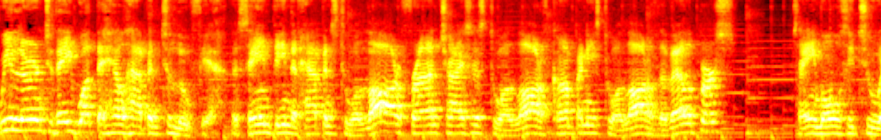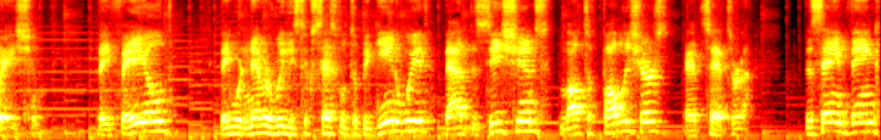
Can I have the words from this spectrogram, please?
we learned today what the hell happened to Lufia. The same thing that happens to a lot of franchises, to a lot of companies, to a lot of developers. Same old situation. They failed, they were never really successful to begin with, bad decisions, lots of publishers, etc. The same thing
